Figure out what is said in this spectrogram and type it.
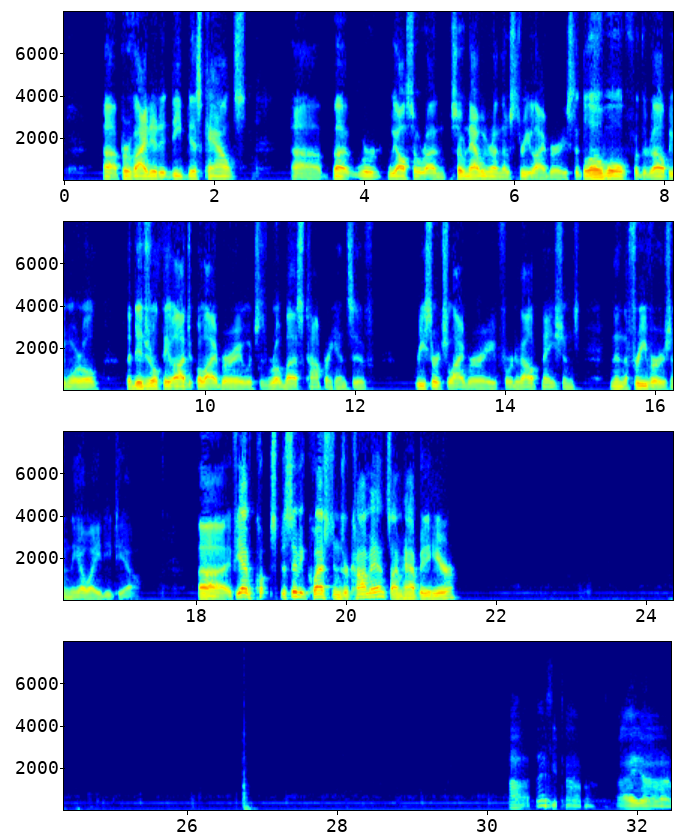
uh, provide it at deep discounts. Uh, but we're we also run so now we run those three libraries: the global for the developing world, the digital theological library, which is robust, comprehensive research library for developed nations, and then the free version, the OADTL. Uh, if you have qu- specific questions or comments, I'm happy to hear. Uh, thank you, Tom. I, uh,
